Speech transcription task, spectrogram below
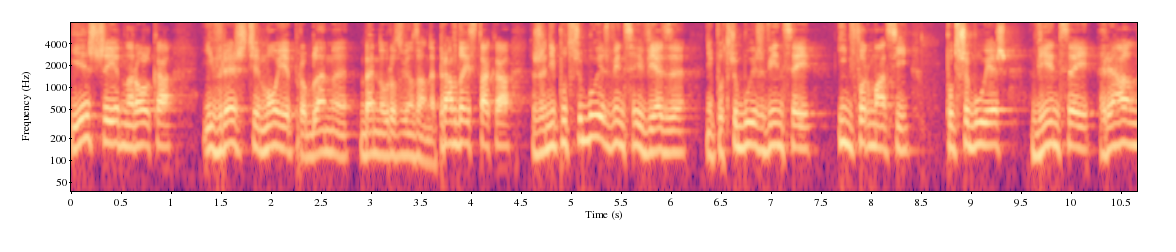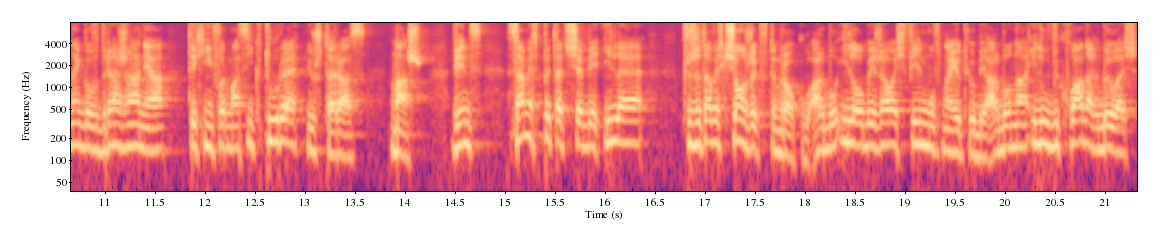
jeszcze jedna rolka i wreszcie moje problemy będą rozwiązane. Prawda jest taka, że nie potrzebujesz więcej wiedzy, nie potrzebujesz więcej informacji, potrzebujesz więcej realnego wdrażania tych informacji, które już teraz masz. Więc zamiast pytać siebie, ile przeczytałeś książek w tym roku, albo ile obejrzałeś filmów na YouTubie, albo na ilu wykładach byłeś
